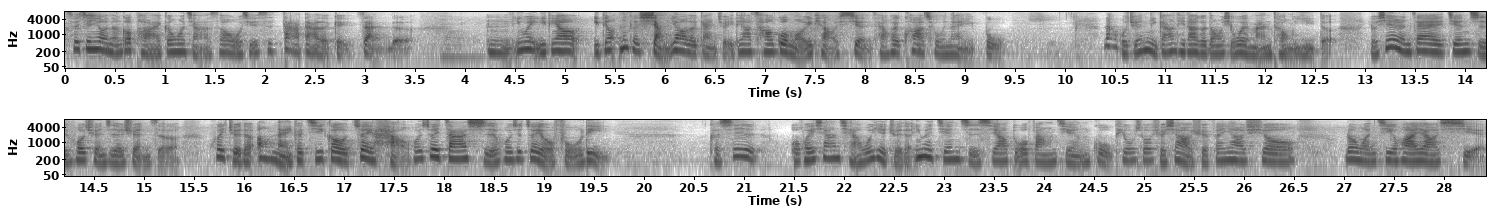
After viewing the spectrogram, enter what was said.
所以今天又能够跑来跟我讲的时候，我其实是大大的给赞的。嗯，因为一定要一定要那个想要的感觉，一定要超过某一条线才会跨出那一步。那我觉得你刚刚提到一个东西，我也蛮同意的。有些人在兼职或全职的选择，会觉得哦，哪一个机构最好，或最扎实，或是最有福利。可是我回想起来，我也觉得，因为兼职是要多方兼顾，譬如说学校有学分要修，论文计划要写，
